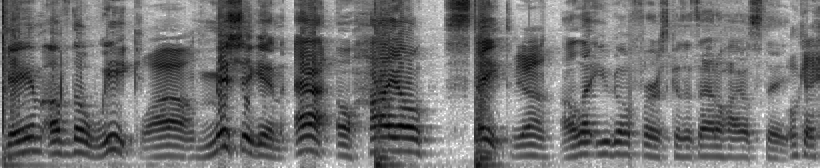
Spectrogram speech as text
game of the week. wow. Michigan at Ohio State. Yeah. I'll let you go first because it's at Ohio State. Okay.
